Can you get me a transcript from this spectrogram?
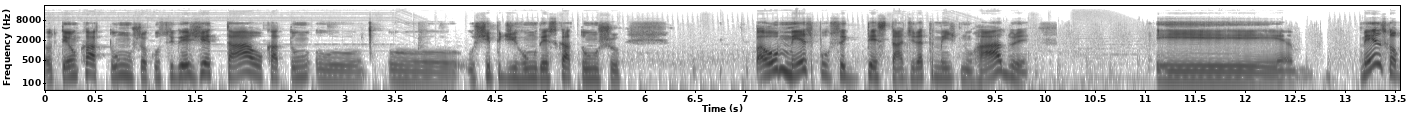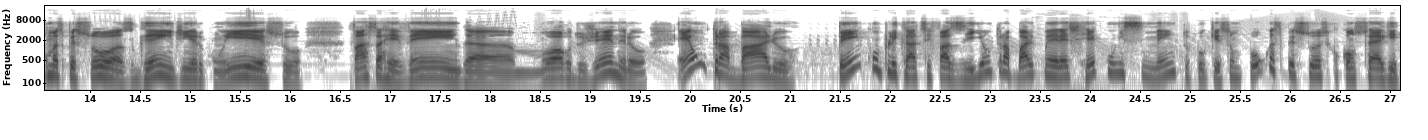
eu tenho um cartuncho, eu consigo ejetar o, catum, o, o, o chip de rum desse cartuncho, ou mesmo você testar diretamente no hardware. E mesmo que algumas pessoas ganhem dinheiro com isso, faça revenda, algo do gênero, é um trabalho bem complicado de se fazer, é um trabalho que merece reconhecimento, porque são poucas pessoas que conseguem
